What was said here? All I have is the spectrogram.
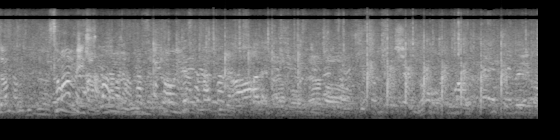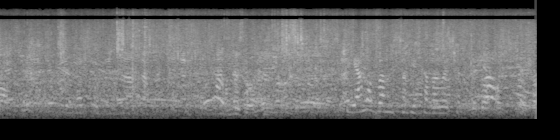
Co? Co mamy jeszcze? Czy ja mogłam sobie kawałeczek tego od tego?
